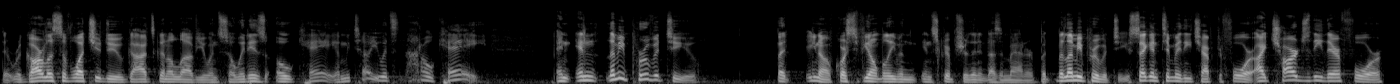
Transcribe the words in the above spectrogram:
That regardless of what you do, God's going to love you. And so it is okay. Let me tell you, it's not okay. And, and let me prove it to you. But, you know, of course, if you don't believe in, in Scripture, then it doesn't matter. But, but let me prove it to you. 2 Timothy chapter 4. I charge thee, therefore,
